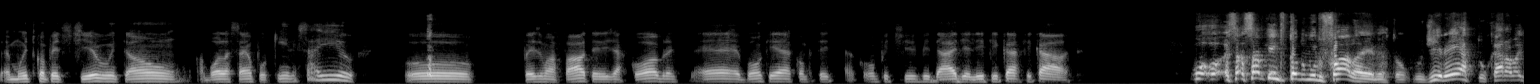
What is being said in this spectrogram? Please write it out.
é muito competitivo, então a bola sai um pouquinho, ele saiu, ou fez uma falta, ele já cobra. É bom que a competitividade ali fica, fica alta. Sabe quem que todo mundo fala, Everton? O direto, o cara vai.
